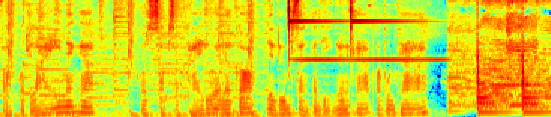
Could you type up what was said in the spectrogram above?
ฝากกดไลค์นะครับ กด subscribe ด้วยแล้วก็อย่าลืมสั่นกระดิ่งด้วยนะครับ ขอบคุณครับ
